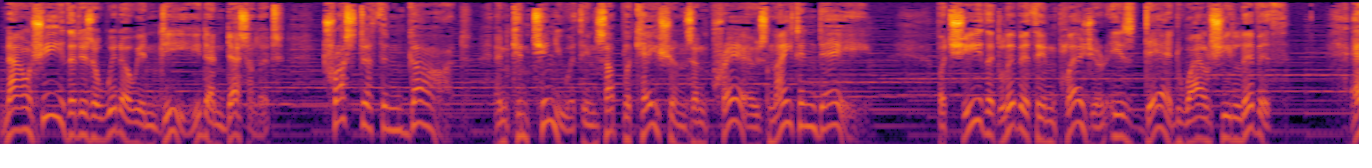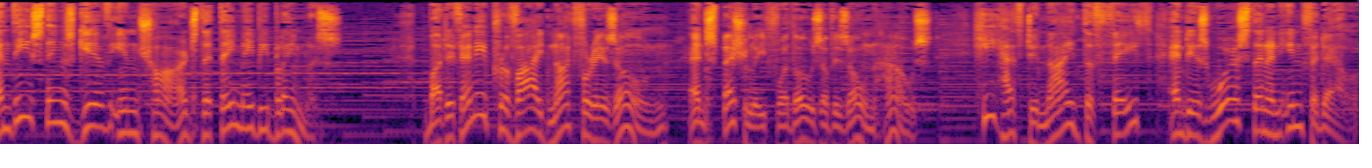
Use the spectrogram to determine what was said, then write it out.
Now she that is a widow indeed and desolate trusteth in God, and continueth in supplications and prayers night and day. But she that liveth in pleasure is dead while she liveth. And these things give in charge that they may be blameless. But if any provide not for his own, and specially for those of his own house, he hath denied the faith, and is worse than an infidel.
